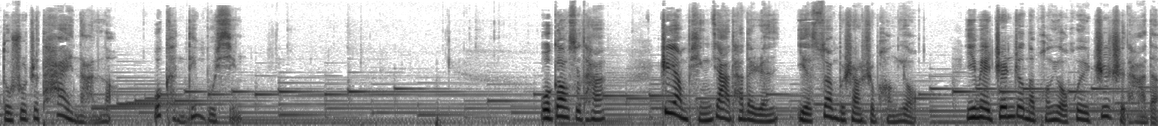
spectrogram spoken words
都说这太难了，我肯定不行。我告诉他，这样评价他的人也算不上是朋友，因为真正的朋友会支持他的。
